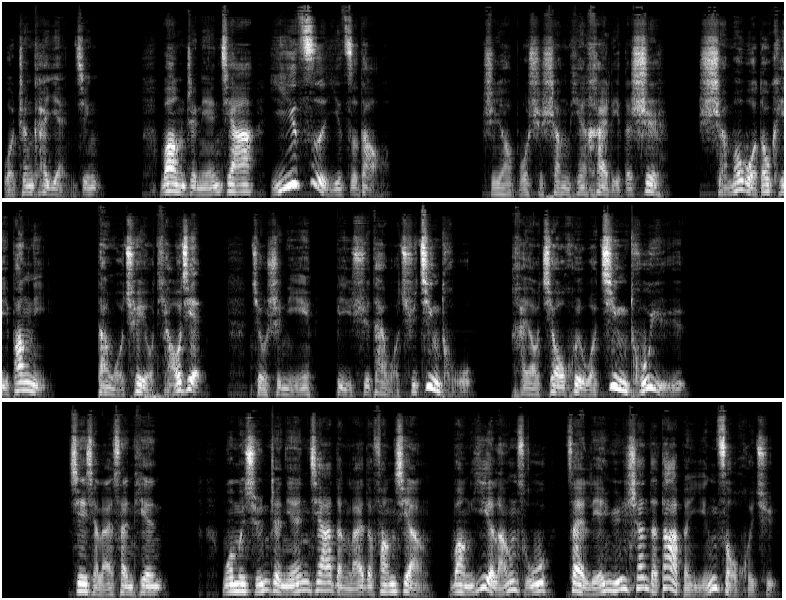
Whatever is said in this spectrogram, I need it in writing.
我睁开眼睛，望着年家，一字一字道：“只要不是伤天害理的事，什么我都可以帮你。但我却有条件，就是你必须带我去净土，还要教会我净土语。接下来三天。”我们循着年家等来的方向，往夜郎族在连云山的大本营走回去。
